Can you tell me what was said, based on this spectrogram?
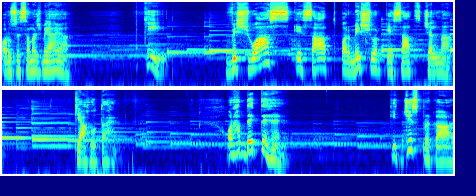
और उसे समझ में आया कि विश्वास के साथ, परमेश्वर के साथ चलना क्या होता है। और हम देखते हैं कि जिस प्रकार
